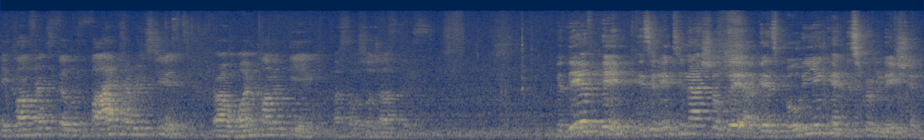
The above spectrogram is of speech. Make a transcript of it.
a conference filled with 500 students around one common theme of social justice. The Day of Pink is an international day against bullying and discrimination.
